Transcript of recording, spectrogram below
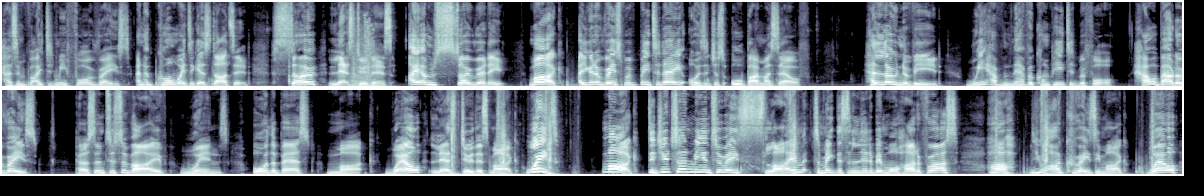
has invited me for a race and I can't wait to get started. So let's do this. I am so ready. Mark, are you going to race with me today or is it just all by myself? Hello Naveed. We have never competed before. How about a race? Person to survive wins. All the best, Mark. Well, let's do this, Mark. Wait! Mark, did you turn me into a slime to make this a little bit more harder for us? Ah, you are crazy, Mark. Well,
